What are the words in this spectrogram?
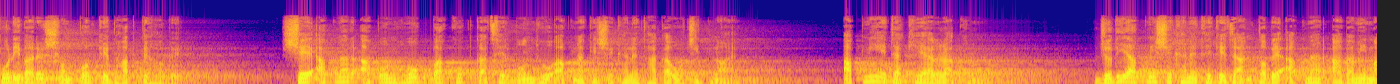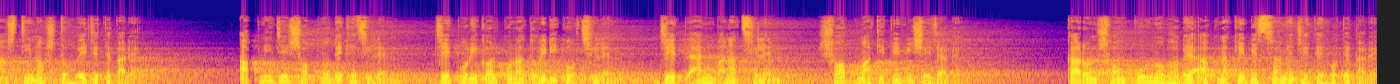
পরিবারের সম্পর্কে ভাবতে হবে। সে আপনার আপন হোক বা খুব কাছের বন্ধু আপনাকে সেখানে থাকা উচিত নয়। আপনি এটা খেয়াল রাখুন। যদি আপনি সেখানে থেকে যান, তবে আপনার আগামী মাসটি নষ্ট হয়ে যেতে পারে। আপনি যে স্বপ্ন দেখেছিলেন যে পরিকল্পনা তৈরি করছিলেন, যে প্ল্যান বানাচ্ছিলেন, সব মাটিতে মিশে যাবে। কারণ সম্পূর্ণভাবে আপনাকে বিশ্রামে যেতে হতে পারে।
